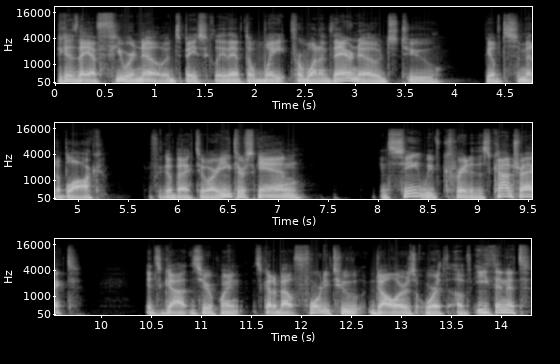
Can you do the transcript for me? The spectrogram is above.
because they have fewer nodes. Basically, they have to wait for one of their nodes to be able to submit a block. If we go back to our Etherscan, you can see we've created this contract It's got zero point, it's got about $42 worth of ETH in it.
